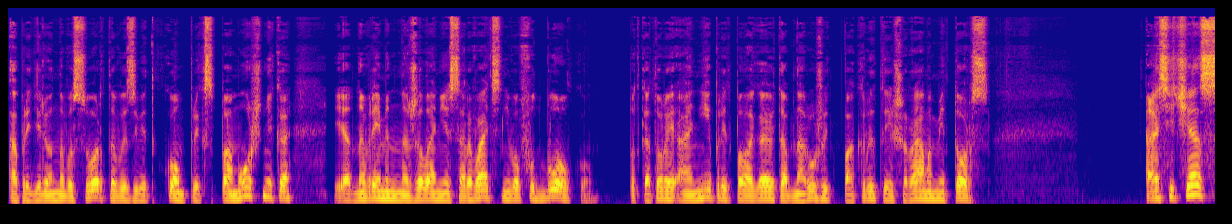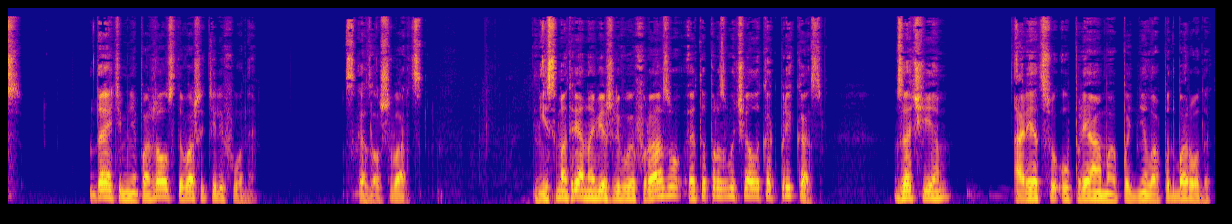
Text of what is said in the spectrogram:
определенного сорта вызовет комплекс помощника и одновременно желание сорвать с него футболку, под которой они предполагают обнаружить покрытый шрамами торс. «А сейчас дайте мне, пожалуйста, ваши телефоны», — сказал Шварц. Несмотря на вежливую фразу, это прозвучало как приказ. «Зачем?» — Арецу упрямо подняла подбородок.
